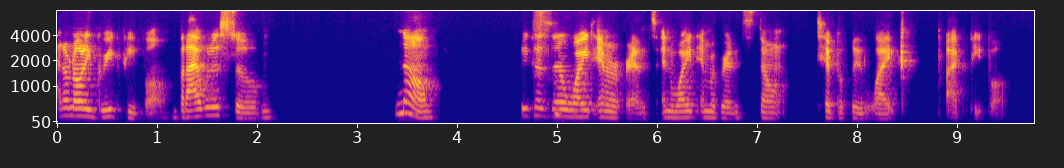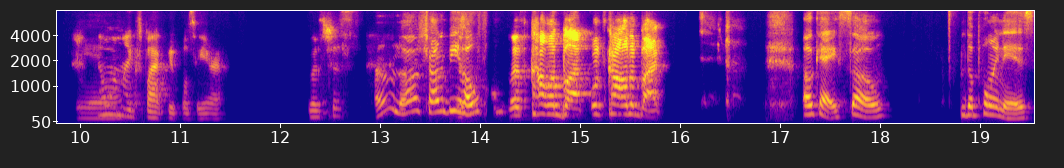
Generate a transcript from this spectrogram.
I don't know any Greek people, but I would assume no, because they're white immigrants, and white immigrants don't typically like black people. Yeah. No one likes black people's here. Let's just. I don't know. I was trying to be hopeful. Let's call a buck. Let's call it a buck. Okay, so the point is,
